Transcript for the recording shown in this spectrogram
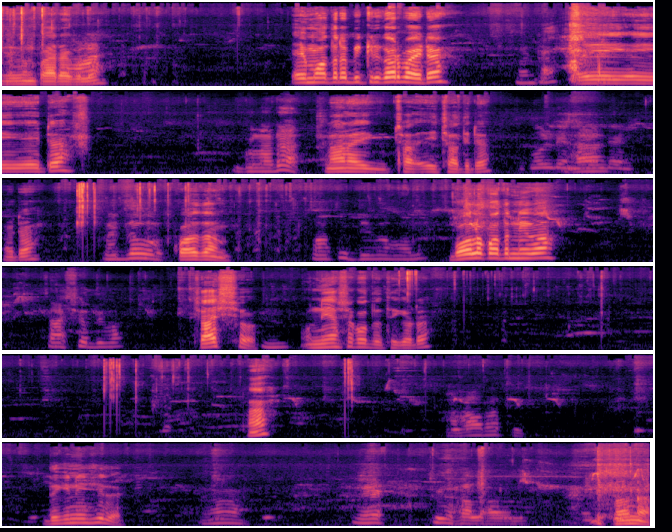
দেখুন পায়রাগুলো। এই মতটা বিক্রি করবা এটা? এই এই- এই এইটা? না না এই ছাতিটা। গোল্ডেন হ্যাঁ। গোল্ডেন এটা? কত দাম? বলো? বলো কত নেবা? চারশো দেবো। নিয়ে আসা কত থেকে ওটা? হ্যাঁ? দেখে নিয়েছিলে? হ্যাঁ। একটু ভালো হবে হয় না।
